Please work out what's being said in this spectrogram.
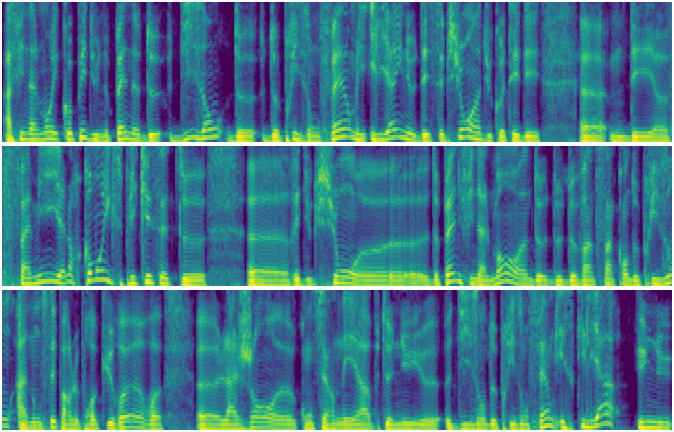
a finalement écopé d'une peine de 10 ans de, de prison ferme. Il y a une déception hein, du côté des, euh, des euh, familles. Alors comment expliquer cette euh, réduction euh, de peine finalement hein, de, de, de, 25 ans de prison annoncée par le procureur L'agent concerné a obtenu 10 ans de prison ferme? Est-ce qu'il y a une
